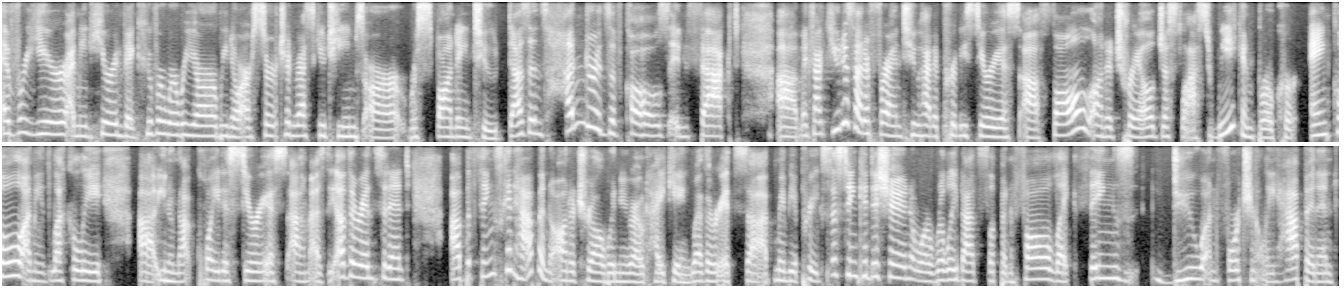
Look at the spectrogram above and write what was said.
every year, I mean, here in Vancouver where we are, we know our search and rescue teams are responding to dozens, hundreds of calls. In fact, um, in fact, you just had a friend who had a pretty serious uh, fall on a trail just last week and broke her ankle. I mean, luckily, uh, you know, not quite as serious um, as the other incident. Uh, but things can happen on a trail when you're out hiking, whether it's uh, maybe a pre existing condition or a really bad slip and fall. Like things do unfortunately happen. And,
